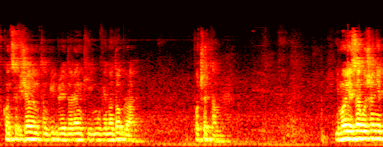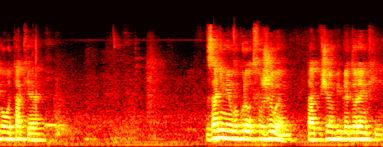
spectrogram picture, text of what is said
w końcu wziąłem tę Biblię do ręki i mówię, no dobra, poczytam. I moje założenie było takie, zanim ją w ogóle otworzyłem, tak, wziąłem Biblię do ręki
